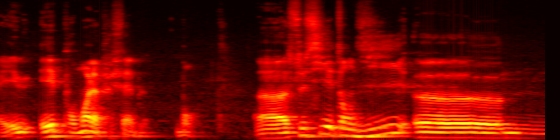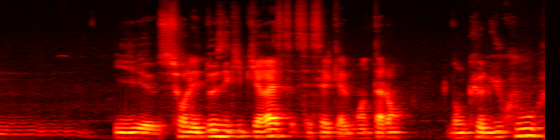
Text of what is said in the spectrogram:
et pour moi la plus faible. Bon. Euh, ceci étant dit, euh, sur les deux équipes qui restent, c'est celle qui a le moins de talent. Donc euh, du coup,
